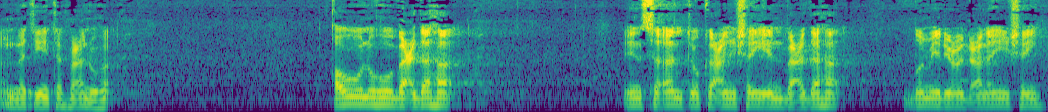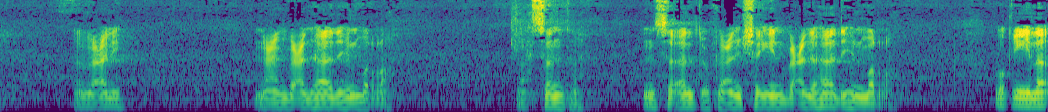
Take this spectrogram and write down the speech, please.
التي تفعلها. قوله بعدها إن سألتك عن شيء بعدها ضمير يعد أي شيء؟ أبا علي. نعم بعد هذه المرة. أحسنت. إن سألتك عن شيء بعد هذه المرة. وقيل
